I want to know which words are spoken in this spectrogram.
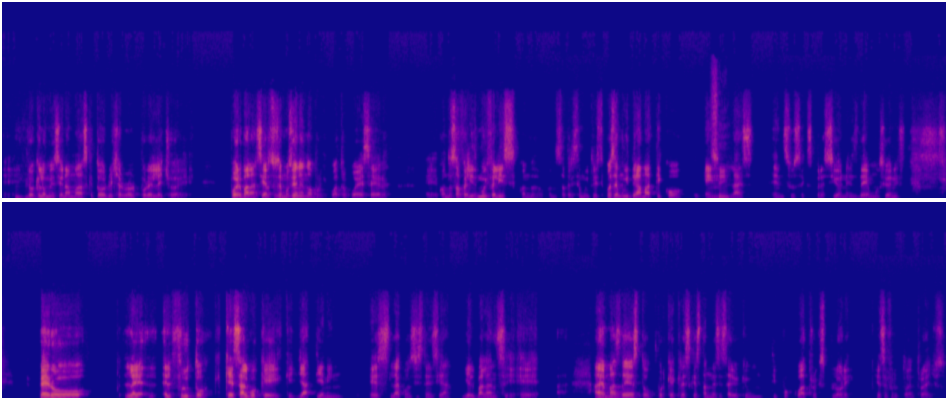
Eh, creo que lo menciona más que todo Richard Rohr por el hecho de poder balancear sus emociones, ¿no? Porque 4 puede ser eh, cuando está feliz, muy feliz, cuando, cuando está triste, muy triste. Puede ser muy dramático en, las, en sus expresiones de emociones. Pero el fruto, que es algo que, que, ya tienen, es la consistencia y el balance. Eh, además de esto, ¿por qué crees que es tan necesario que un tipo 4 explore ese fruto dentro de ellos?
